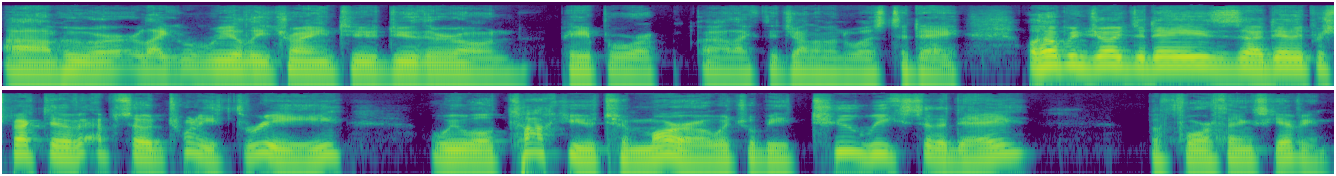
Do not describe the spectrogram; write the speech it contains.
um, who are like really trying to do their own paperwork uh, like the gentleman was today. Well, I hope you enjoyed today's uh, Daily Perspective, episode 23. We will talk to you tomorrow, which will be two weeks to the day before Thanksgiving.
